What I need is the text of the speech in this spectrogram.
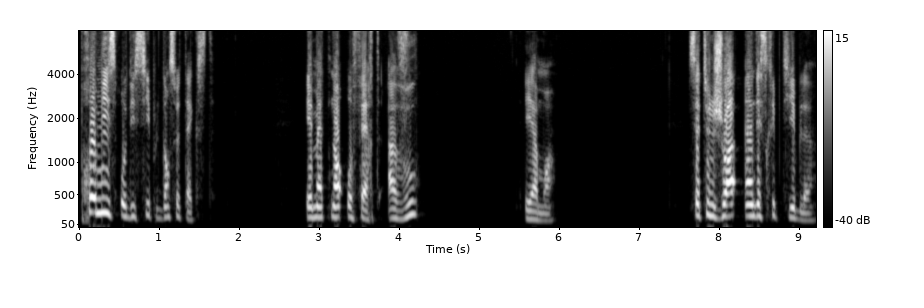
promise aux disciples dans ce texte, est maintenant offerte à vous et à moi. C'est une joie indescriptible,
